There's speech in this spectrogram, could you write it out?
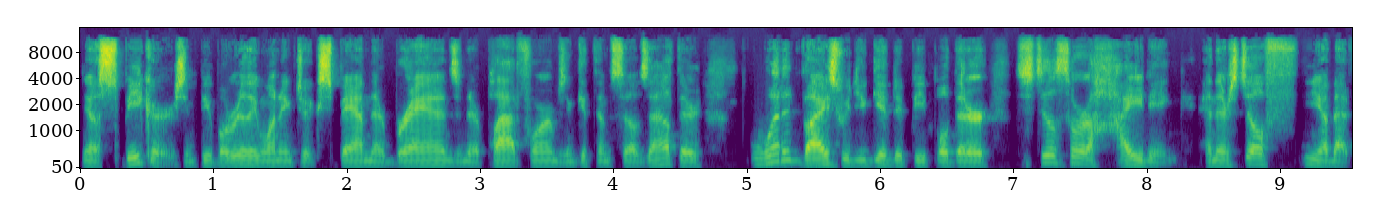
you know speakers and people really wanting to expand their brands and their platforms and get themselves out there what advice would you give to people that are still sort of hiding and they're still you know that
